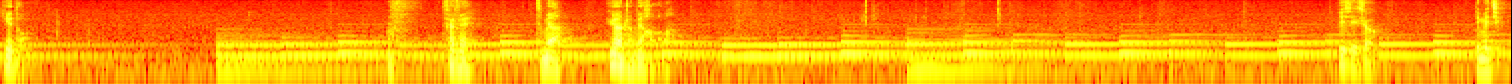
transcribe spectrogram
叶董，菲菲，怎么样？预案准备好了吗？叶先生，里面请。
